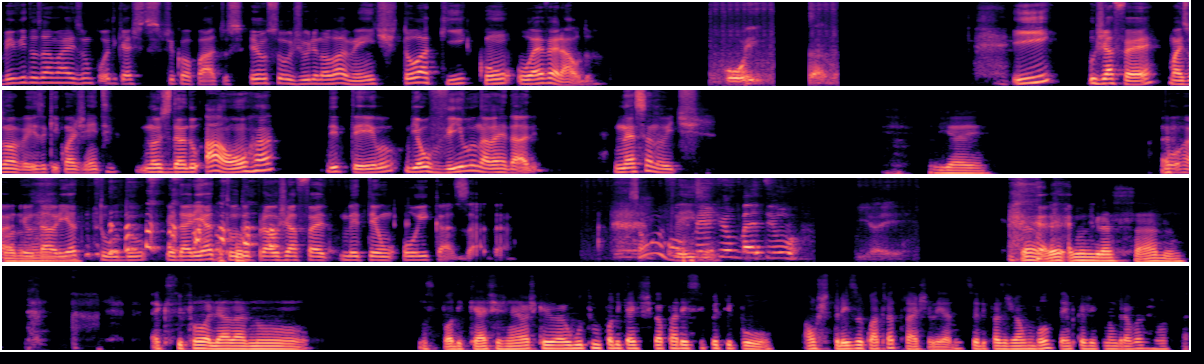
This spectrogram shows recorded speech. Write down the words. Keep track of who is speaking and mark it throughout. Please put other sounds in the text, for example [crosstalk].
Speaker 1: Bem-vindos a mais um podcast dos Psicopatos. Eu sou o Júlio novamente. Estou aqui com o Everaldo.
Speaker 2: Oi.
Speaker 1: E o Jafé, mais uma vez aqui com a gente, nos dando a honra de tê-lo, de ouvi-lo, na verdade, nessa noite.
Speaker 3: E aí? É
Speaker 1: Porra,
Speaker 3: foda,
Speaker 1: eu
Speaker 3: né?
Speaker 1: daria tudo, eu daria [laughs] tudo para o Jafé meter um oi casada. Só uma
Speaker 2: O
Speaker 1: vez, hein?
Speaker 2: vídeo mete um. E aí?
Speaker 3: Não, é- o engraçado é que se for olhar lá no, nos podcasts, né? Eu acho que o último podcast que eu apareci foi tipo há uns três ou quatro atrás, tá ligado? Isso ele faz já um bom tempo que a gente não grava junto, né?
